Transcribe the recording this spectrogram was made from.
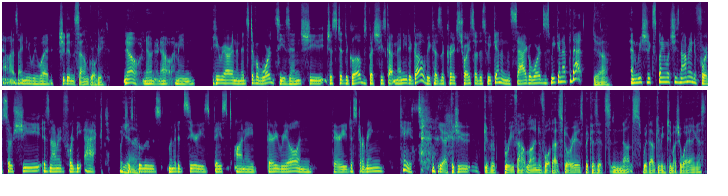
now as i knew we would She didn't sound groggy. No, no, no, no. I mean, here we are in the midst of award season. She just did the Globes, but she's got many to go because the Critics' Choice are this weekend and the SAG Awards this weekend after that. Yeah. And we should explain what she's nominated for. So she is nominated for The Act, which is Yeah. Hulu's limited series based on a very real and very disturbing case. Yeah. Could you give a brief outline of what that story is? Because it's nuts without giving too much away, I guess.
